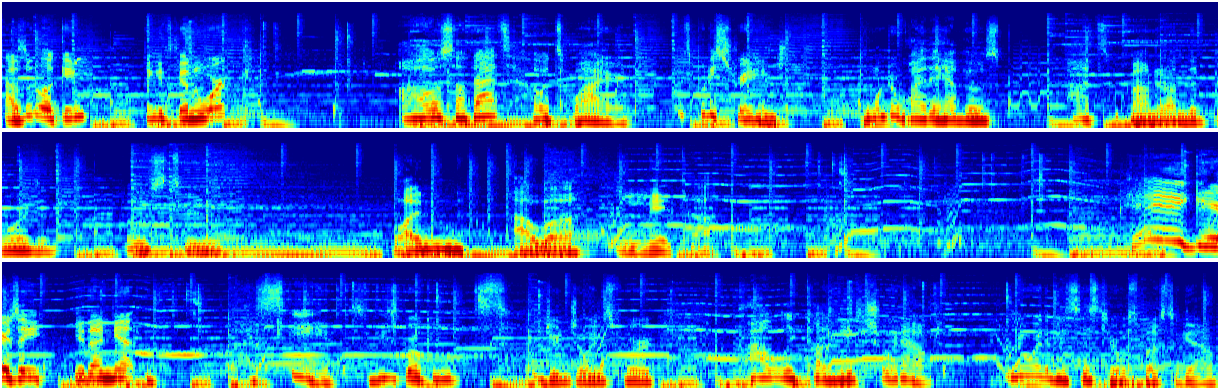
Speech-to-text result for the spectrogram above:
how's it looking? Think it's gonna work? Oh, so that's how it's wired. That's pretty strange. I wonder why they have those pots mounted on the boards as opposed to one hour later. Hey, Gearsy, you done yet? I see. So these broken solder joints were probably causing you to short out. I wonder where the resistor was supposed to go.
